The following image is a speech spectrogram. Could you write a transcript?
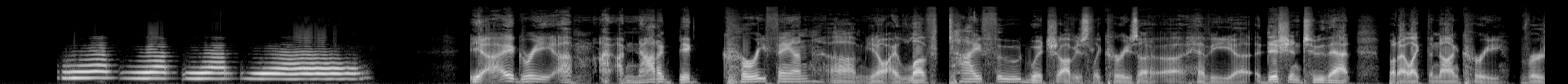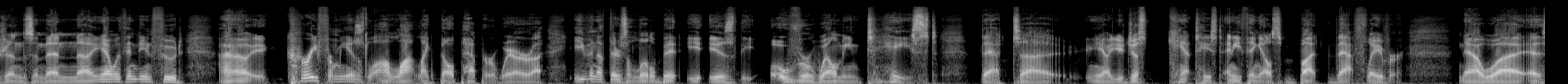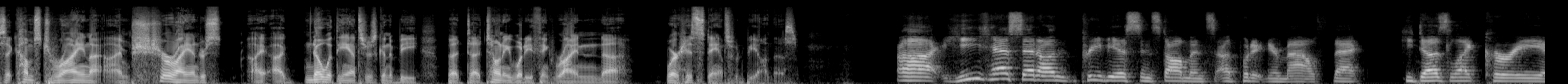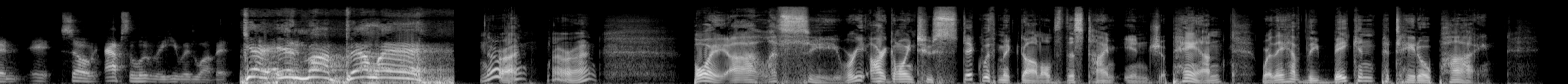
Yeah, I agree. Um, I, I'm not a big curry fan. Um, you know, I love Thai food, which obviously curry's a, a heavy uh, addition to that, but I like the non-curry versions. And then, uh, you know, with Indian food, uh, it- curry for me is a lot like bell pepper, where uh, even if there's a little bit, it is the overwhelming taste that uh, you know you just can't taste anything else but that flavor. Now, uh, as it comes to Ryan, I, I'm sure I understand. I, I know what the answer is going to be, but uh, Tony, what do you think Ryan, uh, where his stance would be on this? Uh, he has said on previous installments, I put it in your mouth, that he does like curry, and it, so absolutely he would love it. Get in my belly! All right, all right. Boy, uh, let's see. We are going to stick with McDonald's this time in Japan, where they have the bacon potato pie.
